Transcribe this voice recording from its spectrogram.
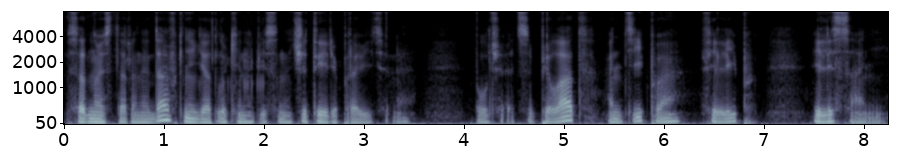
С одной стороны, да, в книге от Луки написано четыре правителя. Получается, Пилат, Антипа, Филипп и Лисаний.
